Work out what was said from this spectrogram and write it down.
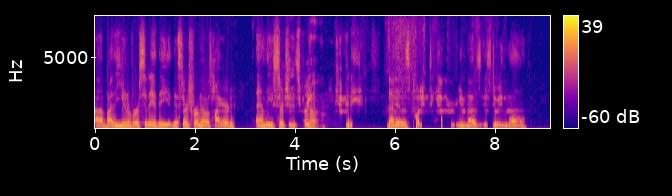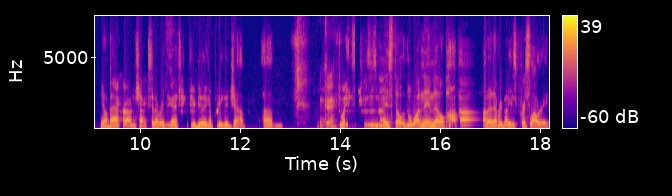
uh, by the university, the the search firm that was hired, and the search and screen Uh-huh. committee that is putting together, you know, is, is doing the, you know, background checks and everything. I think they're doing a pretty good job. Um, Okay. Dwayne Stephens is nice. The the one name that'll pop out at everybody is Chris Lowery.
